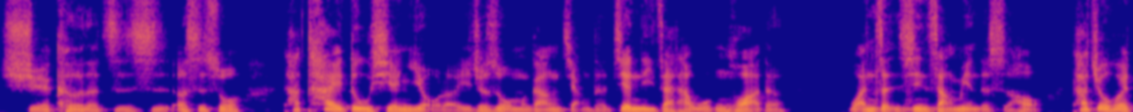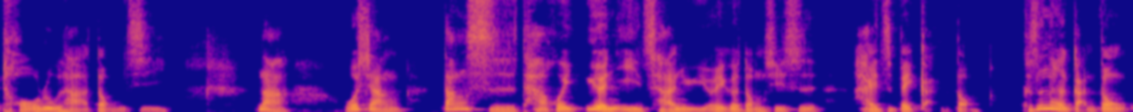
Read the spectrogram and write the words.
学科的知识，而是说。他态度先有了，也就是我们刚刚讲的，建立在他文化的完整性上面的时候，他就会投入他的动机。那我想，当时他会愿意参与，有一个东西是孩子被感动，可是那个感动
